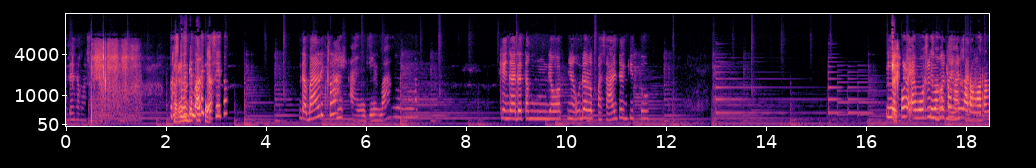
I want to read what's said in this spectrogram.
ada sama sekali. Terus Padahal duitnya udah balik gak sih itu? Nggak balik lah. Ih anjing banget. Kayak nggak ada tanggung jawabnya. Udah lepas aja gitu iya pokoknya emosi Terus banget kan orang-orang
